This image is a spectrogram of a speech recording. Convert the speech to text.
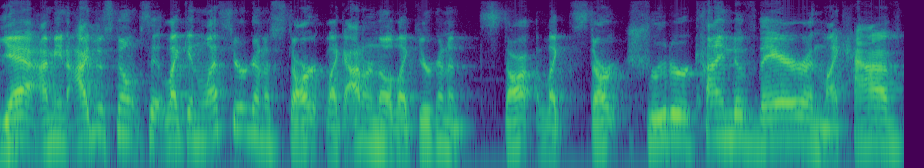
Yeah, I mean, I just don't see like unless you're gonna start like I don't know like you're gonna start like start Schroeder kind of there and like have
